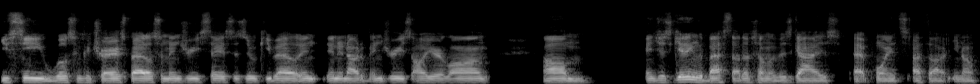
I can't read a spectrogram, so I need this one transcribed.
you see Willson Contreras battle some injuries, Seiya Suzuki battle in, in and out of injuries all year long. Um, and just getting the best out of some of his guys at points. I thought, you know,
